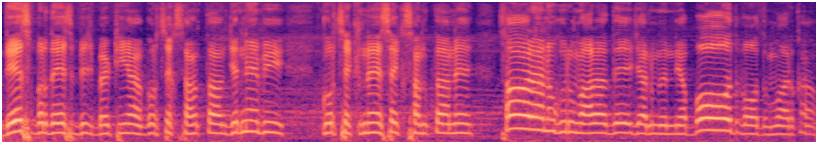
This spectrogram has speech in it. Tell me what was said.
ਦੇਸ਼ ਪ੍ਰਦੇਸ਼ ਵਿੱਚ ਬੈਠੀਆਂ, ਗੁਰਸਿੱਖ ਸੰਗਤਾਂ, ਜਿੰਨੇ ਵੀ ਗੁਰਸਿੱਖ ਨੇ, ਸਿੱਖ ਸੰਗਤਾਂ ਨੇ, ਸਾਰਿਆਂ ਨੂੰ ਗੁਰੂ ਮਹਾਰਾਜ ਦੇ ਜਨਮ ਦਿਨ ਦੀਆਂ ਬਹੁਤ ਬਹੁਤ ਮੁਬਾਰਕਾਂ।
